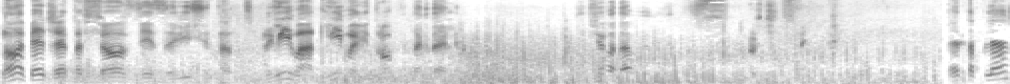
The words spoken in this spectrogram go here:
Но опять же, это все здесь зависит от прилива, отлива, ветров и так далее. Вообще вода чистая. Это пляж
